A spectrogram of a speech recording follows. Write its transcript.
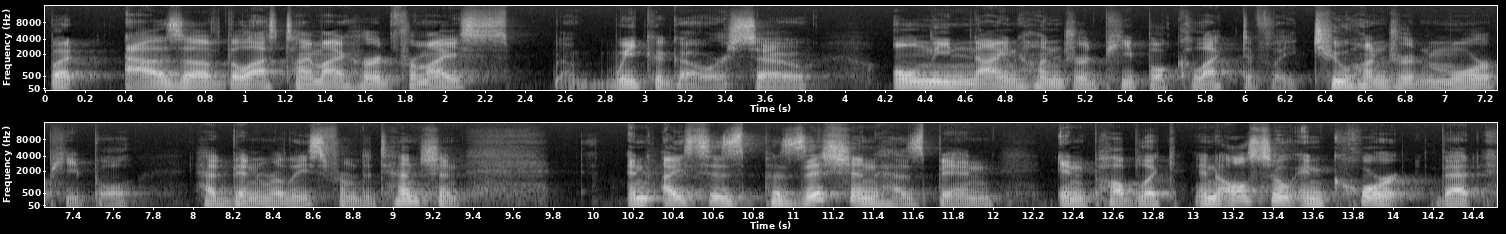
But as of the last time I heard from ICE, a week ago or so, only 900 people collectively, 200 more people, had been released from detention. And ICE's position has been in public and also in court that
